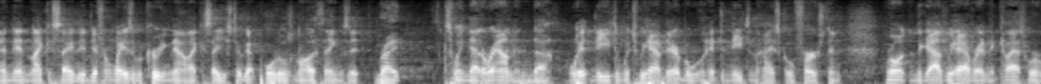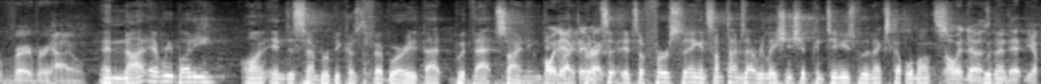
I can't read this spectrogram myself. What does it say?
and then like I say, the different ways of recruiting now. Like I say, you still got portals and all the things that Right. swing that around, and uh, we'll hit needs in which we have there, but we'll hit the needs in the high school first. And on, the guys we have right in the class, we're very very high on. And not everybody on in December because February that with that signing day, Oh, yeah, right? But it's, a, it's a first thing, and sometimes that relationship continues for the next couple of months. Oh, it does. with That- them. yep,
